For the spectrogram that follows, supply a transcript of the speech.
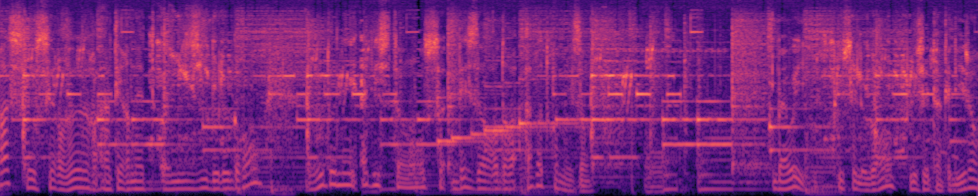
grâce au serveur Internet Easy de Legrand, vous donnez à distance des ordres à votre maison. Ben oui, plus c'est Legrand, plus c'est intelligent.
